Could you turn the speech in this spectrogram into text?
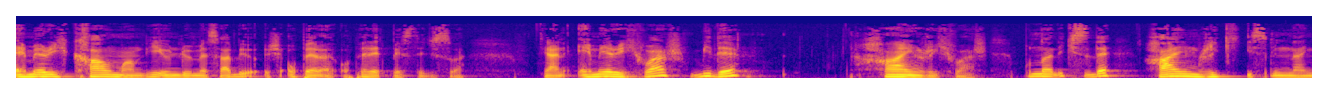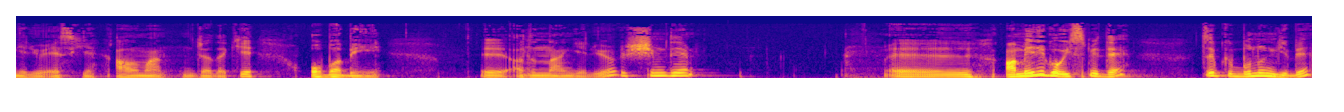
Emmerich Kalman diye ünlü mesela bir şey, opera, operet bestecisi var. Yani Emmerich var bir de Heinrich var. Bunların ikisi de Heinrich isminden geliyor eski Almanca'daki Oba Bey'i e, adından geliyor. Şimdi e, Amerigo ismi de tıpkı bunun gibi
